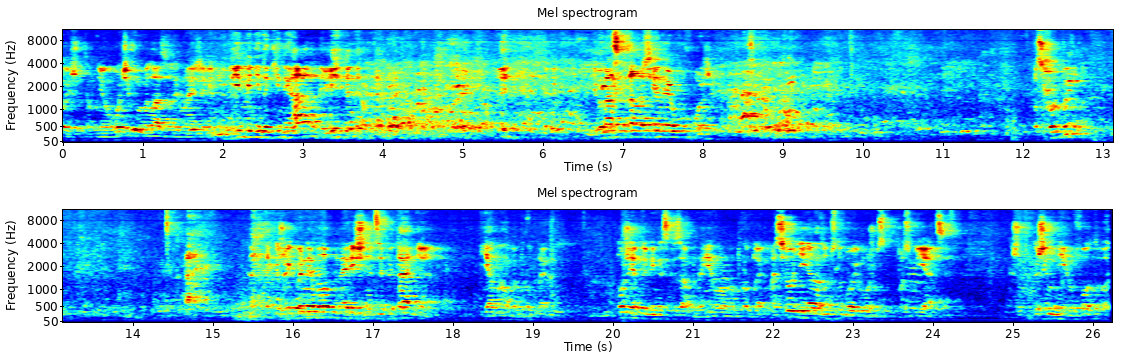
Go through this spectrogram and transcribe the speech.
той, що там в нього очі повилазили майже. Він, він мені такий негарний. І вона сказала, що я на його похожий. Оскорбила. Я кажу, якби не було б мене рішення це питання, я мав би проблему. Може, я б тобі не сказав, але я мав би проблему. А сьогодні я разом з тобою можу посміятися. Кажу, покажи мені його фото.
